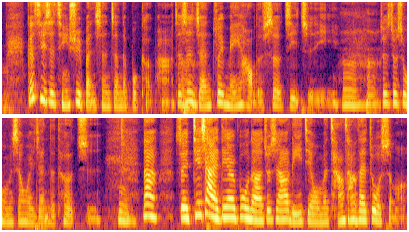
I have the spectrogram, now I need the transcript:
可是其实情绪本身真的不可怕，这是人最美好的设计之一。嗯哼，这就是我们身为人的特质。嗯，那所以接下来第二步呢，就是要理解我们常常在做什么，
